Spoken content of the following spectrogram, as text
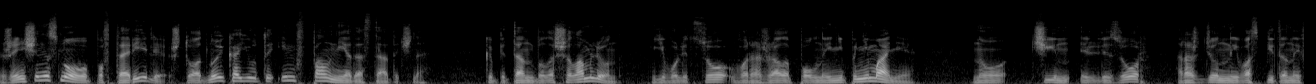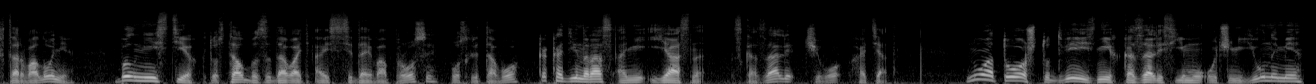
Женщины снова повторили, что одной каюты им вполне достаточно. Капитан был ошеломлен, его лицо выражало полное непонимание, но Чин Эллизор, рожденный и воспитанный в Тарвалоне, был не из тех, кто стал бы задавать Айсседай вопросы после того, как один раз они ясно сказали, чего хотят. Ну а то, что две из них казались ему очень юными...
